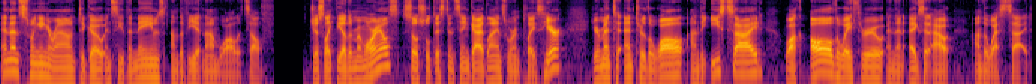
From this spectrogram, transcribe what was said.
and then swinging around to go and see the names on the Vietnam Wall itself. Just like the other memorials, social distancing guidelines were in place here. You're meant to enter the wall on the east side, walk all the way through, and then exit out on the west side.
